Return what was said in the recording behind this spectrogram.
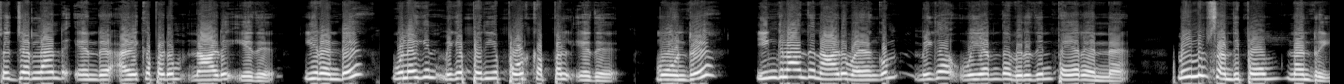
சுவிட்சர்லாந்து என்று அழைக்கப்படும் நாடு எது? இரண்டு உலகின் மிகப்பெரிய போர்க்கப்பல் எது? மூன்று இங்கிலாந்து நாடு வழங்கும் மிக உயர்ந்த விருதின் பெயர் என்ன? மீண்டும் சந்திப்போம். நன்றி.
